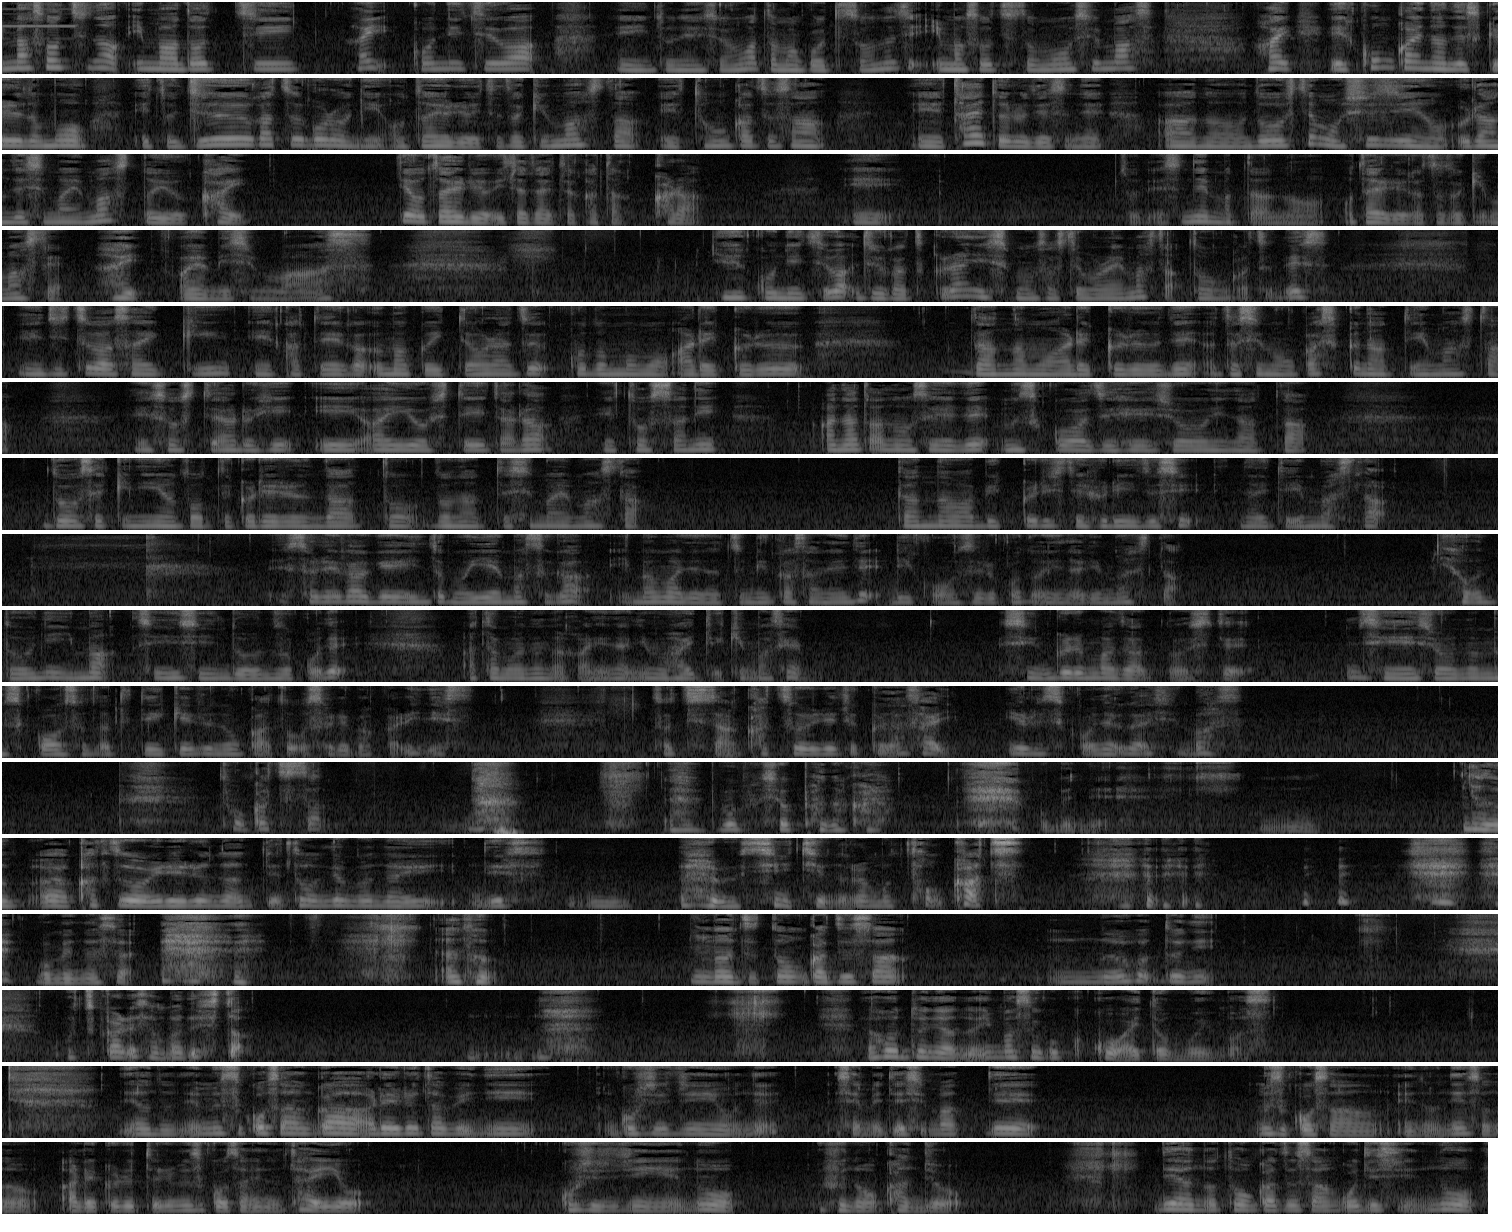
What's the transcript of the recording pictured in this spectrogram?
今そっちの今どっち？はいこんにちは。えイントネーションはたまごっちと同じ。今そっちと申します。はいえ今回なんですけれどもえっと10月頃にお便りをいただきました。えとんかつさん。えタイトルですね。あのどうしても主人を恨んでしまいますという回。でお便りをいただいた方から。え、とですね。またあのお便りが届きまして。はいお読みします。え、こんにちは。10月くらいに質問させてもらいました。とんかつです、え、実は最近、え、家庭がうまくいっておらず子供も荒れ狂う旦那も荒れ狂うで私もおかしくなっていました、えそしてある日言い合いをしていたら、えとっさに「あなたのせいで息子は自閉症になった」「どう責任を取ってくれるんだ」と怒鳴ってしまいました。旦那はびっくりしてフリーズし泣いていました。それが原因とも言えますが今までの積み重ねで離婚することになりました。本当に今心身どん底で頭の中に何も入ってきません。シングルマザーとして清少の息子を育てていけるのかとそればかりです。そっちさんカツを入れてくださいよろしくお願いします。とんかつさん。もうしょっぱなから。ごめんね。うん。あのカツを入れるなんてとんでもないです。うん、強いて言うならもうとんかつ。ごめんなさい。あのまずとんかつさん、うん、本当に。お疲れ様でした、うん、本当にあの今すごく怖いと思います。あのね息子さんが荒れるたびにご主人をね責めてしまって息子さんへのねその荒れ狂ってる息子さんへの対応ご主人への負の感情であのとんかつさんご自身の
